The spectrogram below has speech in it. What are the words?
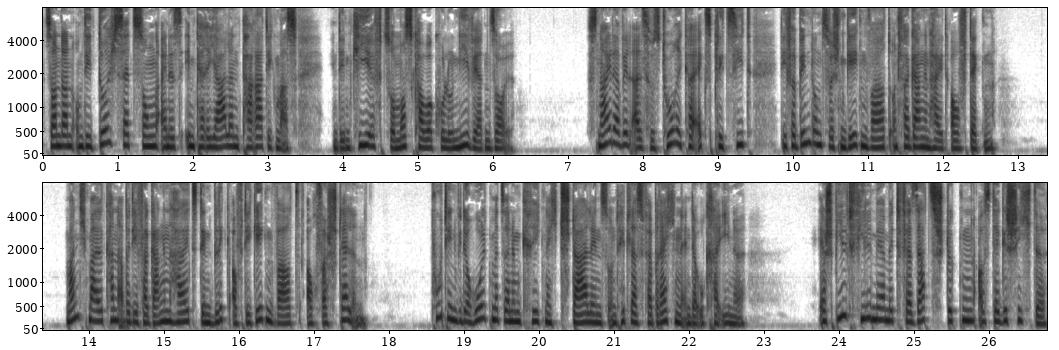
sondern um die Durchsetzung eines imperialen Paradigmas, in dem Kiew zur Moskauer Kolonie werden soll. Snyder will als Historiker explizit die Verbindung zwischen Gegenwart und Vergangenheit aufdecken. Manchmal kann aber die Vergangenheit den Blick auf die Gegenwart auch verstellen. Putin wiederholt mit seinem Krieg nicht Stalins und Hitlers Verbrechen in der Ukraine. Er spielt vielmehr mit Versatzstücken aus der Geschichte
